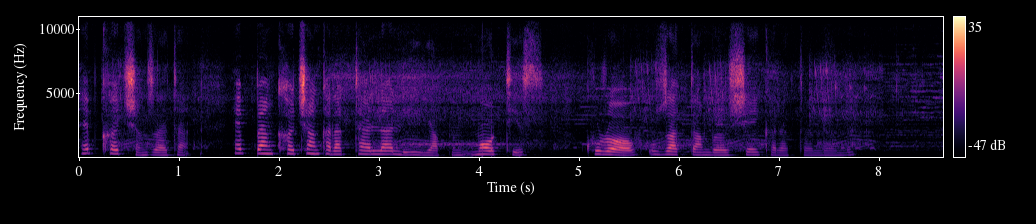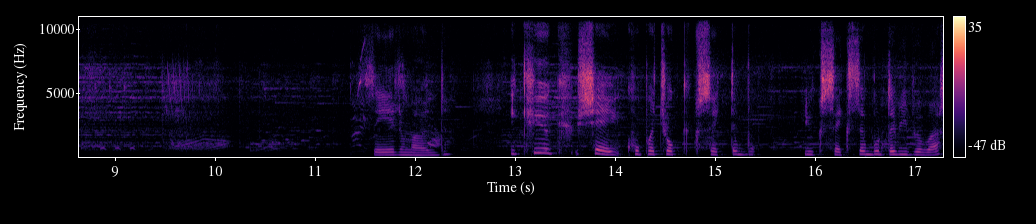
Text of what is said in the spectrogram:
Hep kaçın zaten. Hep ben kaçan karakterlerle iyi yaptım. Mortis, Crow, uzaktan böyle şey karakterlerle. Zehirim öldü. İki yük şey kupa çok yüksekte. Bu yüksekse burada Bibi var.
